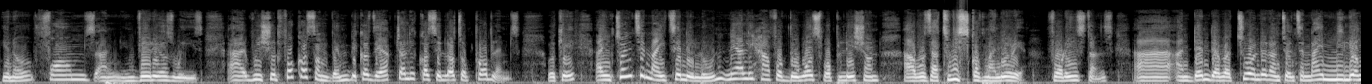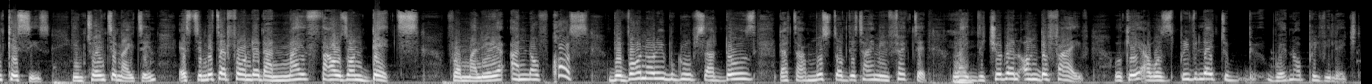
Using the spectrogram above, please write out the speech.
you know, forms and in various ways. Uh, we should focus on them because they actually cause a lot of problems. Okay, and in 2019 alone, nearly half of the world's population uh, was at risk of malaria, for instance, uh, and then there were 229 million cases in 2019, estimated 409,000 deaths from malaria. And of course, the vulnerable groups are those that are most of the time infected, like the children under five. Okay, I was privileged to, be, well, not privileged,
